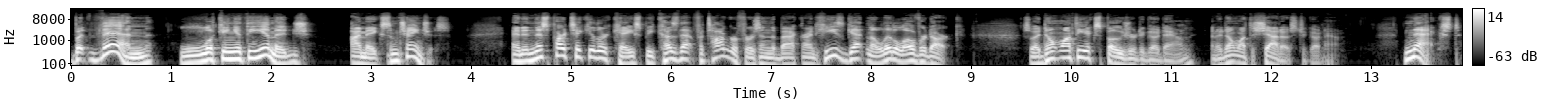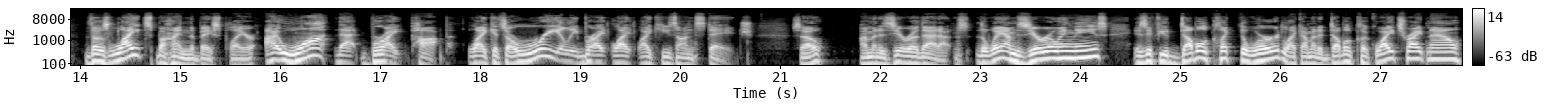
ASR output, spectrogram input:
But then, looking at the image, I make some changes. And in this particular case, because that photographer's in the background, he's getting a little over dark. So I don't want the exposure to go down and I don't want the shadows to go down. Next, those lights behind the bass player, I want that bright pop, like it's a really bright light, like he's on stage. So I'm going to zero that out. the way I'm zeroing these is if you double click the word, like I'm going to double click whites right now,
